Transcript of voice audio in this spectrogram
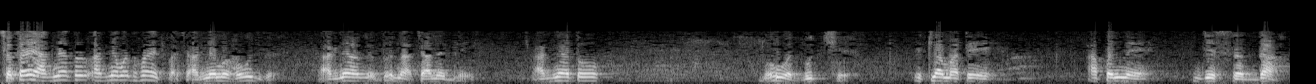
છતાંય આજ્ઞા તો આજ્ઞામાં તો હોય જ પાછા. આજ્ઞામાં હોવું જ કરે આજ્ઞા તો ના ચાલે જ નહીં. આજ્ઞા તો બહુ અદભુત છે. એટલા માટે આપણને જે શ્રદ્ધા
